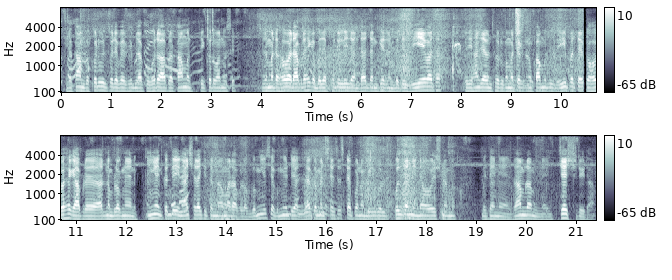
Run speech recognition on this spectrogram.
એટલે કામ તો કરવું જ પડે ભાઈ ફીબલા આખું વર આપણે કામ જ તે કરવાનું છે. એટલે માટે સવારે આપણે છે કે બધા ફરી લઈ જાય દાદાને ઘેર ને બધે જઈ આવ્યા હતા પછી સાંજે આવીને થોડુંક અમારે ટ્રેક્ટરનું કામ હતું તો એ પતે તો હવે છે કે આપણે આજના બ્લોગને અહીંયા જ કરી દઈએ આશા રાખી તમને અમારા બ્લોગ ગમ્યો છે ગમ્યો ત્યાં લાઈક, કમેન્ટ, શેર, સબસ્ક્રાઈબ કરવાનું બિલકુલ ભૂલતા નહીં. નવા વર્ષના બધાને રામ રામ ને જય શ્રી રામ.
